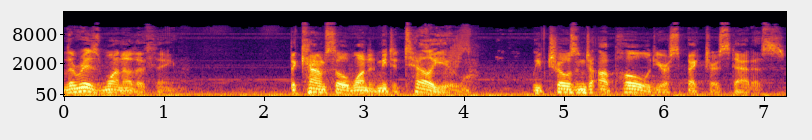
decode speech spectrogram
There is one other thing. The Council wanted me to tell you, we've chosen to uphold your Spectre status.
